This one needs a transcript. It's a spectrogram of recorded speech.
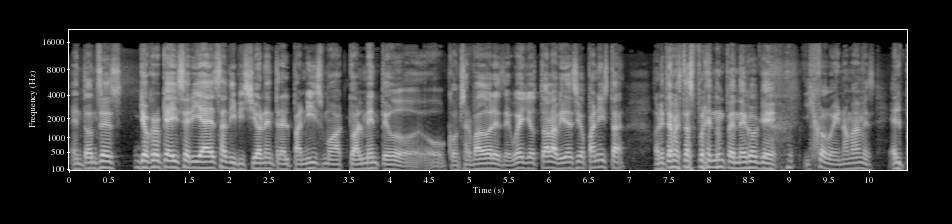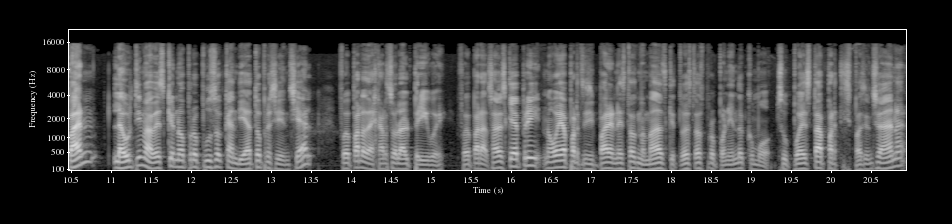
Entonces, yo creo que ahí sería esa división entre el panismo actualmente o, o conservadores de, güey, yo toda la vida he sido panista. Ahorita me estás poniendo un pendejo que, hijo, güey, no mames. El PAN, la última vez que no propuso candidato presidencial, fue para dejar solo al PRI, güey. Fue para, ¿sabes qué, PRI? No voy a participar en estas mamadas que tú estás proponiendo como supuesta participación ciudadana.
